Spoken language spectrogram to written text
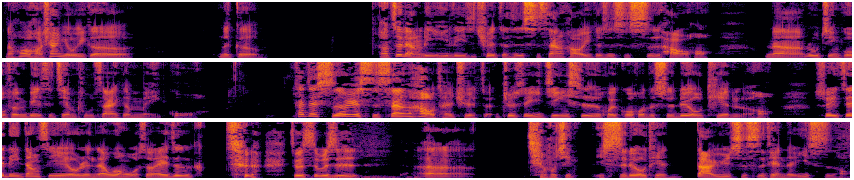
然后好像有一个那个啊，这两例一例是确诊是十三号，一个是十四号哈。那入境国分别是柬埔寨跟美国，他在十二月十三号才确诊，就是已经是回国后的十六天了哈。所以这例当时也有人在问我说：“哎，这个这这是不是呃潜伏期十六天大于十四天的意思？”哦，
